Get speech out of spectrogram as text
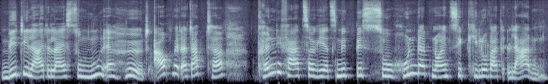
wird die Ladeleistung nun erhöht. Auch mit Adapter können die Fahrzeuge jetzt mit bis zu 190 Kilowatt laden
